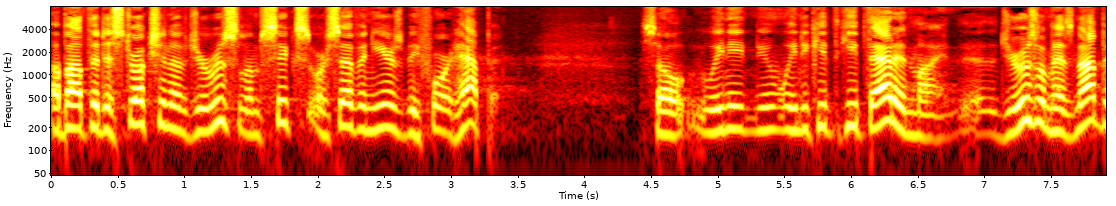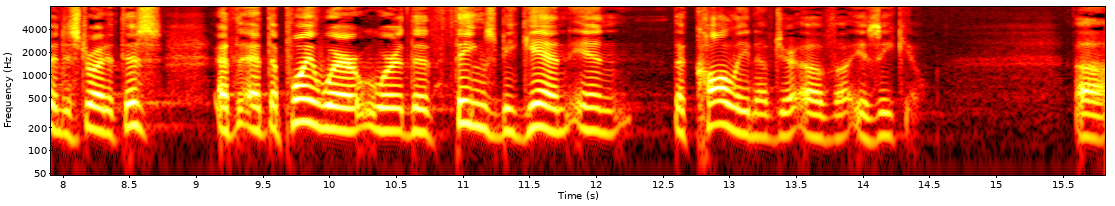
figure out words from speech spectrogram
about the destruction of Jerusalem six or seven years before it happened. So we need, we need to keep, keep that in mind. Uh, Jerusalem has not been destroyed at this at the, at the point where, where the things begin in the calling of, of uh, Ezekiel. Uh,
